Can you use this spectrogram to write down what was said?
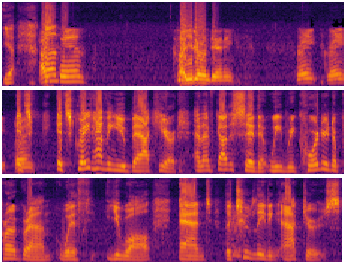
Yeah. Hi, Um, Stan. How you doing, Danny? Great, great. it's Thanks. it's great having you back here, and I've got to say that we recorded a program with you all and the two leading actors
